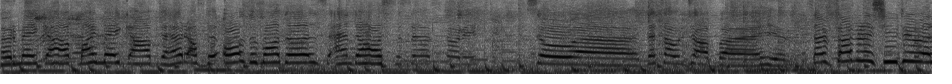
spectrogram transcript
her makeup, my makeup, the hair of the all the models and the hostesses. Sorry. So uh, that's our job uh, here. So fabulous, you do a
